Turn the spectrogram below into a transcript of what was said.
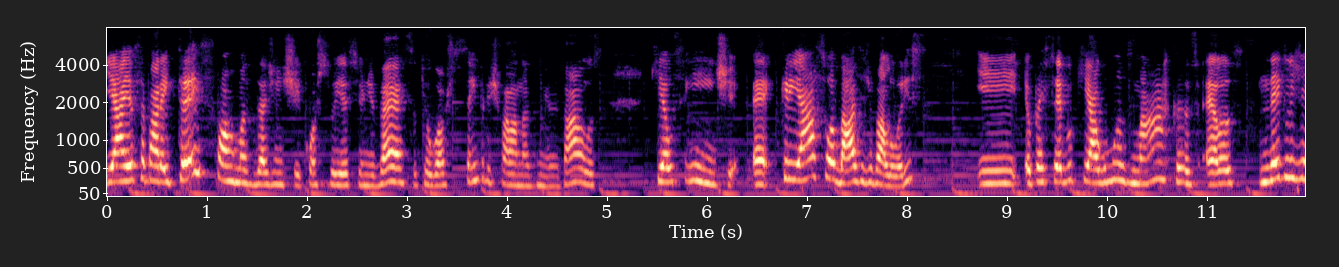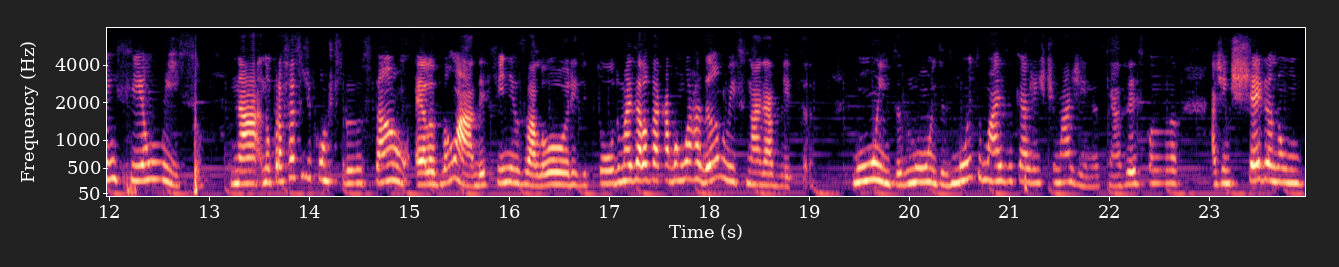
E aí eu separei três formas da gente construir esse universo, que eu gosto sempre de falar nas minhas aulas, que é o seguinte, é criar a sua base de valores, E eu percebo que algumas marcas, elas negligenciam isso. Na, no processo de construção, elas vão lá, definem os valores e tudo, mas elas acabam guardando isso na gaveta. Muitas, muitas, muito mais do que a gente imagina. Assim, às vezes, quando a gente chega num.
